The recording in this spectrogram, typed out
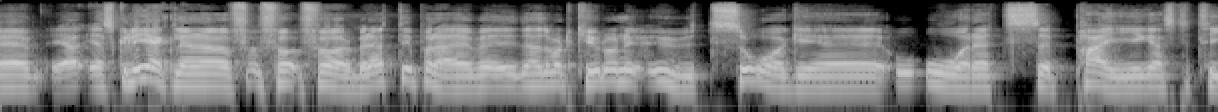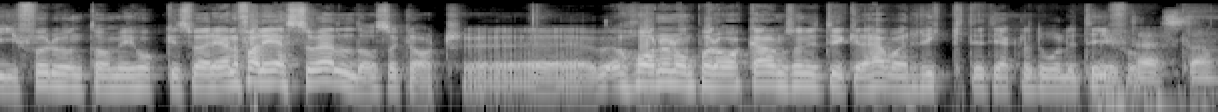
jag, jag skulle egentligen ha förberett dig på det här. Det hade varit kul om ni utsåg eh, årets pajigaste tifo runt om i Hockeysverige. I alla fall i SHL då såklart. Eh, har ni någon på rak arm som ni tycker det här var riktigt jäkla dåligt tifo? Vita hästen.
